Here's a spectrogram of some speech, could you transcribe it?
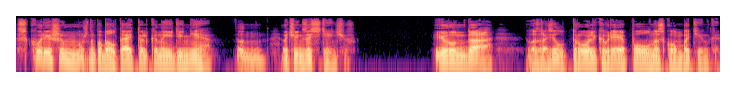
С корешем можно поболтать только наедине, он очень застенчив. «Ерунда!» — возразил тролль, ковыряя пол носком ботинка.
